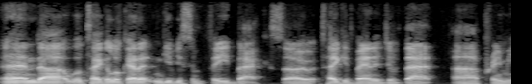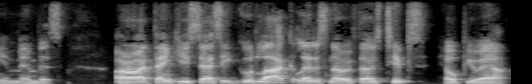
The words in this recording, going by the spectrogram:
and uh, we'll take a look at it and give you some feedback. So take advantage of that, uh, premium members. All right. Thank you, Sassy. Good luck. Let us know if those tips help you out.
